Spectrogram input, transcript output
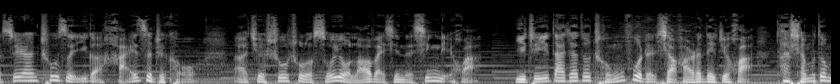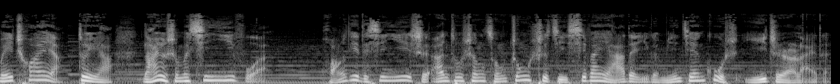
虽然出自一个孩子之口，啊，却说出了所有老百姓的心里话，以至于大家都重复着小孩的那句话：“他什么都没穿呀。”对呀，哪有什么新衣服啊？皇帝的新衣是安徒生从中世纪西班牙的一个民间故事移植而来的，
